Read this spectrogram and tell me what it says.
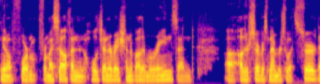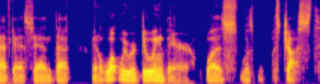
you know, for for myself and a whole generation of other Marines and uh, other service members who had served in Afghanistan, that you know what we were doing there was was was just.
